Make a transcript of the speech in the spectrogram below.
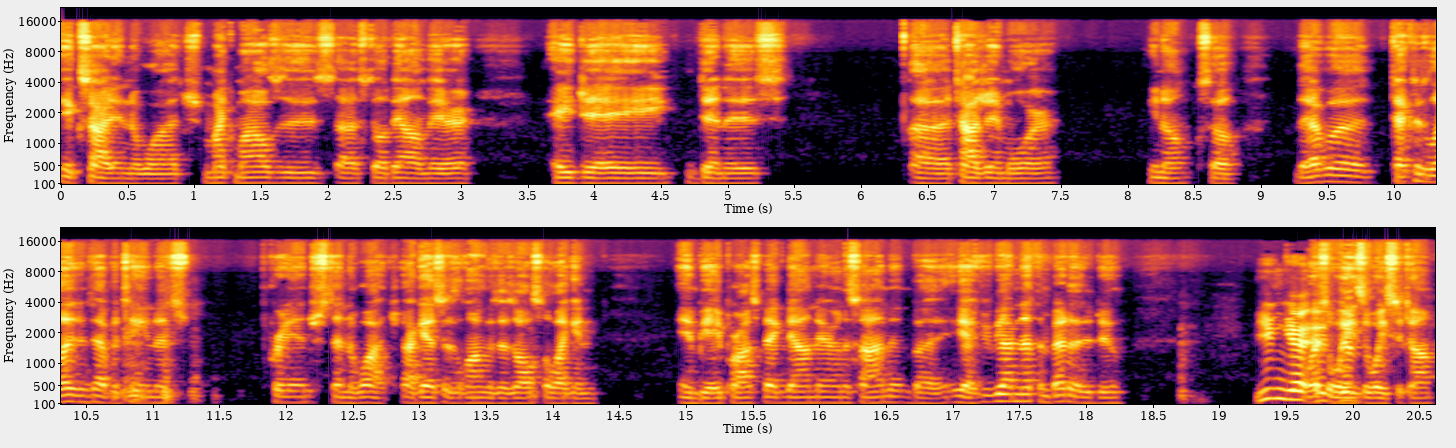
exciting to watch. Mike Miles is uh, still down there. AJ Dennis, uh, Tajay Moore, you know. So they have a Texas Legends have a team that's pretty interesting to watch. I guess as long as there's also like an NBA prospect down there on assignment. But yeah, if you've got nothing better to do, You can get It's a waste a waste of time.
